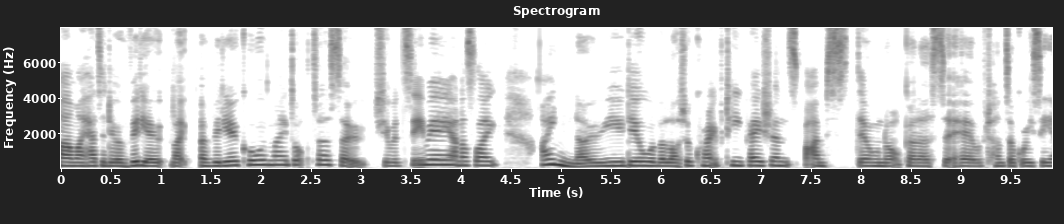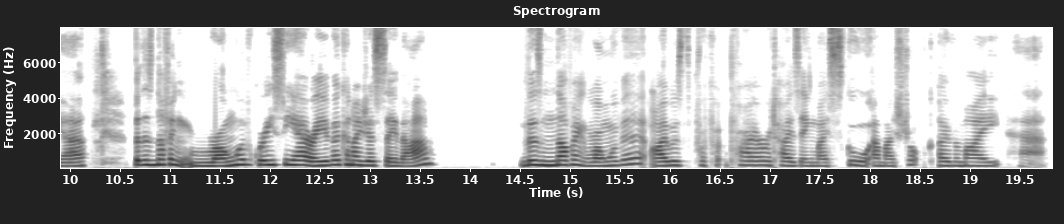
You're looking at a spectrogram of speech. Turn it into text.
um I had to do a video like a video call with my doctor so she would see me and I was like, I know you deal with a lot of chronic fatigue patients, but I'm still not gonna sit here with tons of greasy hair. But there's nothing wrong with greasy hair either. Can I just say that? There's nothing wrong with it. I was pr- prioritizing my school and my shop over my hair.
